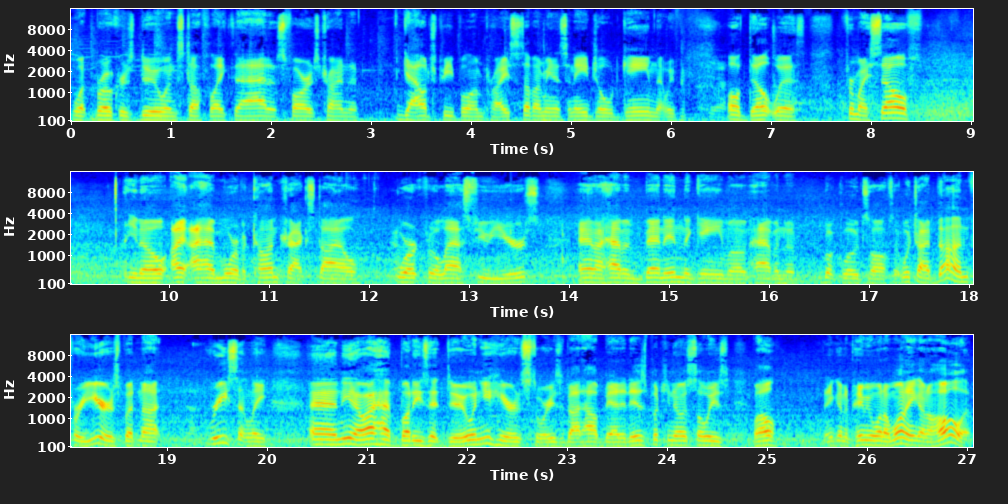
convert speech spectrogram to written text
what brokers do and stuff like that as far as trying to gouge people on price stuff. I mean, it's an age old game that we've yeah. all dealt with. For myself, you know, I, I have more of a contract style work for the last few years, and I haven't been in the game of having to book loads off, which I've done for years, but not recently. And you know, I have buddies that do, and you hear stories about how bad it is. But you know, it's always well, they ain't gonna pay me what I want. Ain't gonna haul it.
